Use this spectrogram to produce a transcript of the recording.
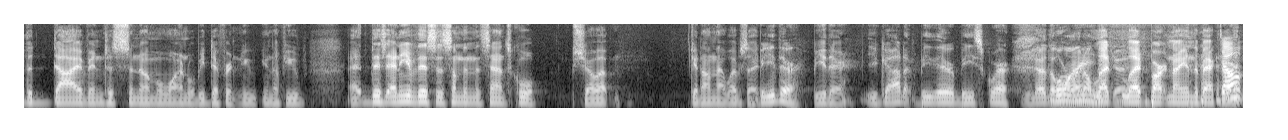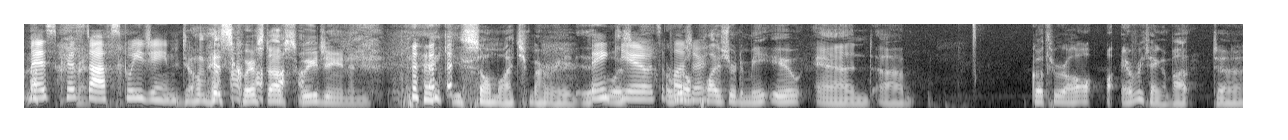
the dive into Sonoma wine will be different. You you know if you uh, this any of this is something that sounds cool, show up, get on that website, be, there, Be there. there. You got it. Be there. Be square. You know the wine will Maureen, be Let good. let Bart and I in the back. Don't miss Christoph squeegeeing. don't miss Christoph squeegeeing and Thank you so much, Maureen. It Thank was you. It's a real pleasure. pleasure to meet you and um, go through all everything about uh,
